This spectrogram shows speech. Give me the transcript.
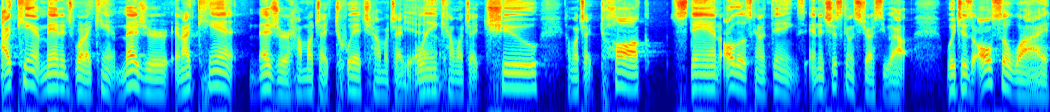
I can't manage what I can't measure, and I can't measure how much I twitch, how much I yeah. blink, how much I chew, how much I talk, stand, all those kind of things. And it's just going to stress you out, which is also why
